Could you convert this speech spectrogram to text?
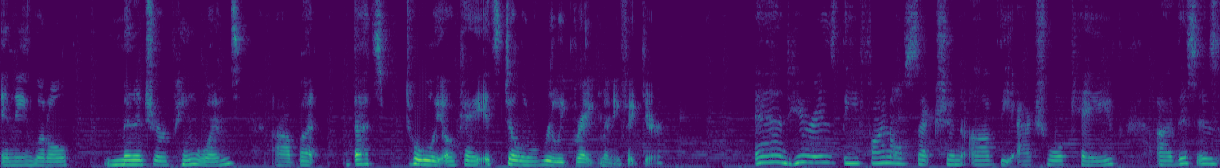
any little miniature penguins, uh, but that's totally okay. It's still a really great minifigure. And here is the final section of the actual cave. Uh, this is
